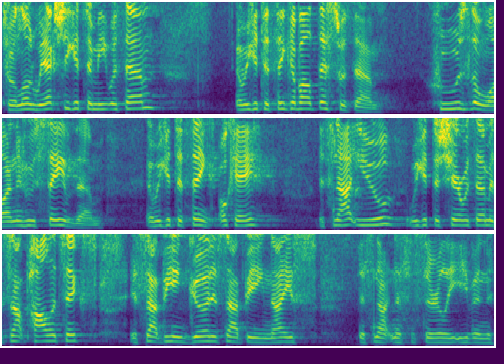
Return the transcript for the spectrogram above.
to unload. We actually get to meet with them and we get to think about this with them. Who's the one who saved them? And we get to think, okay, it's not you. We get to share with them. It's not politics. It's not being good. It's not being nice. It's not necessarily even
